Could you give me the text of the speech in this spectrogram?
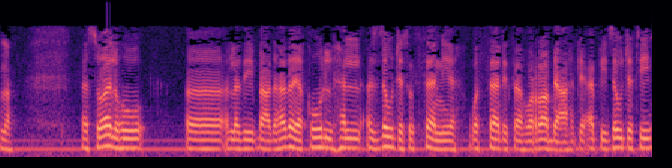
نعم. سؤاله آه الذي بعد هذا يقول هل الزوجة الثانية والثالثة والرابعة لأبي زوجتي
